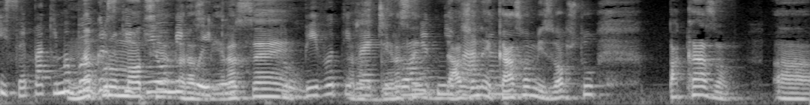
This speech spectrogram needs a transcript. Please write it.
И все пак има български на промоция, филми, разбира които се, пробиват и вече разбира се, гонят. Даже не на- казвам изобщо, пак казвам, а,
